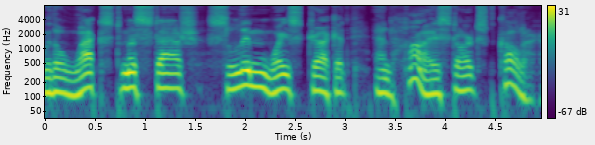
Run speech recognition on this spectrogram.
with a waxed mustache, slim waist jacket, and high starched collar.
